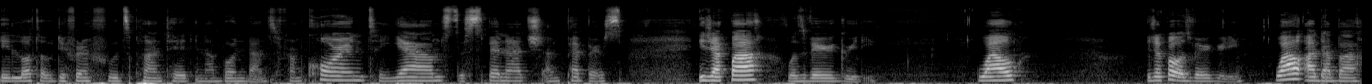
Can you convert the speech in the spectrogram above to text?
a lot of different foods planted in abundance, from corn to yams to spinach and peppers. Ijapa was very greedy. While Ijapa was very greedy. While Adaba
